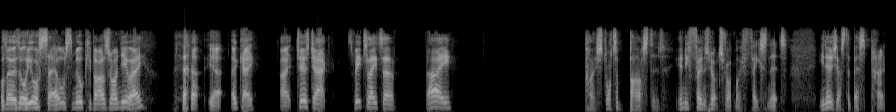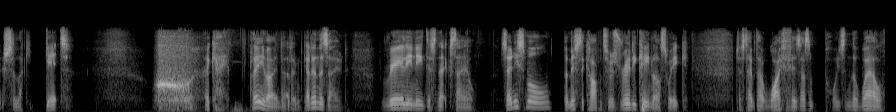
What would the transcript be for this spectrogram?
Although with all your sales, the Milky Bars are on you, eh? yeah, okay. All right, cheers, Jack. Speak to you later. Bye. Christ, what a bastard. He only phones me up to rub my face in it. He knows he has the best patch, so lucky git. Whew. Okay, clear your mind, Adam. Get in the zone. Really need this next sale. It's only small, but Mr. Carpenter was really keen last week. Just hope that wife of his hasn't poisoned the well.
